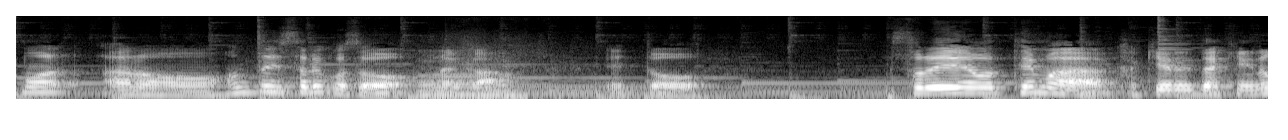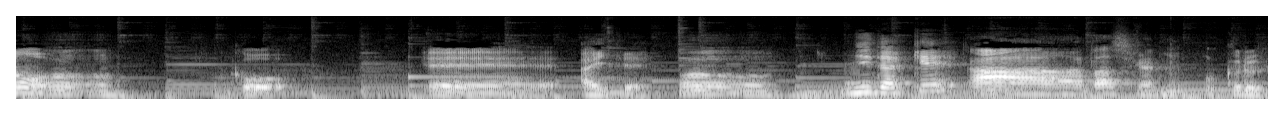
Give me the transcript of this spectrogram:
もうあの本当にそれこそなんかえっとそれを手間かけるだけうのこう、えー相手。にだけああ確かに。送る。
